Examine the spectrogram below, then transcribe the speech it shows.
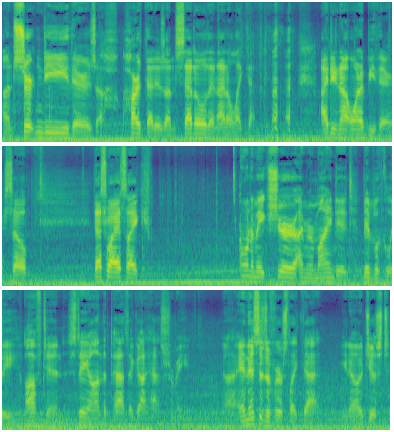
uncertainty, there's a heart that is unsettled, and I don't like that. I do not want to be there. So that's why it's like I want to make sure I'm reminded biblically often stay on the path that God has for me. Uh, and this is a verse like that, you know, just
